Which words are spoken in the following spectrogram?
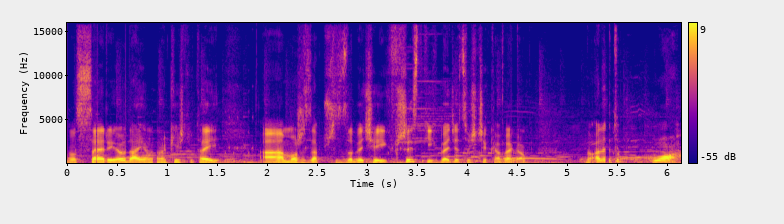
No serio? Dają jakieś tutaj... A, może za zdobycie ich wszystkich będzie coś ciekawego. No ale to... Ło,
